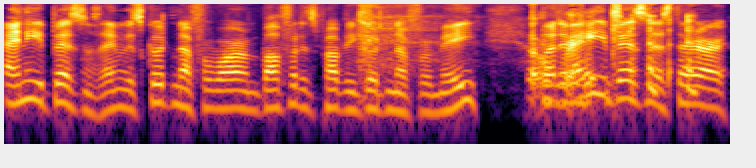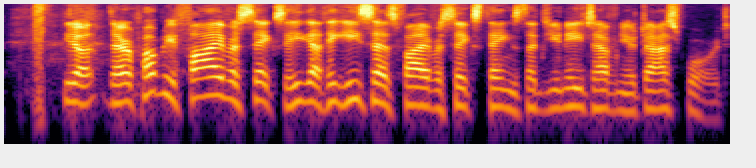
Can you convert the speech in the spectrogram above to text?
any business i think it's good enough for warren buffett it's probably good enough for me but right. in any business there are you know there are probably five or six he, i think he says five or six things that you need to have in your dashboard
